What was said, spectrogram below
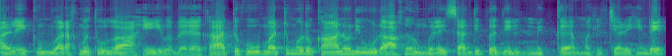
அலைக்கும் வரஹமத்துல்லாஹி வபரகாத்துஹு. மற்றும் ஒரு காணொளி ஊடாக உங்களை சந்திப்பதில் மிக்க மகிழ்ச்சி அடைகின்றேன்.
